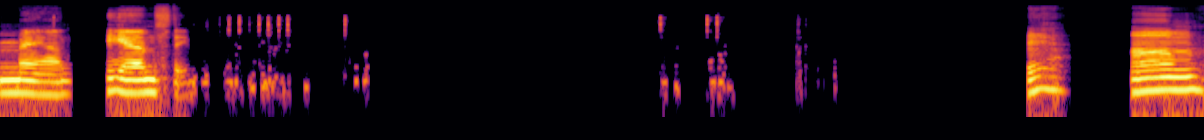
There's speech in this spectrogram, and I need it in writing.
Man, DM stay. Yeah. Um.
